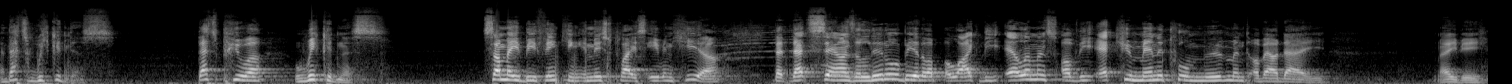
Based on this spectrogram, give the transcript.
And that's wickedness. That's pure wickedness. Some may be thinking in this place, even here, that that sounds a little bit like the elements of the ecumenical movement of our day. Maybe,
